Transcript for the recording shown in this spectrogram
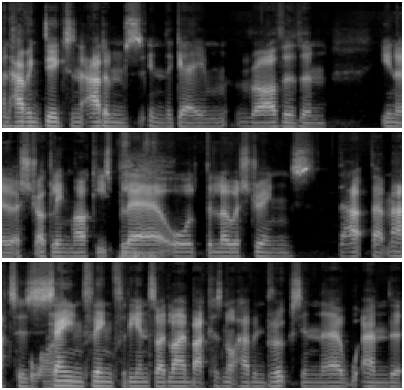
And having Diggs and Adams in the game rather than, you know, a struggling Marquise Blair or the lower strings, that that matters. Same thing for the inside linebackers not having Brooks in there and the,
